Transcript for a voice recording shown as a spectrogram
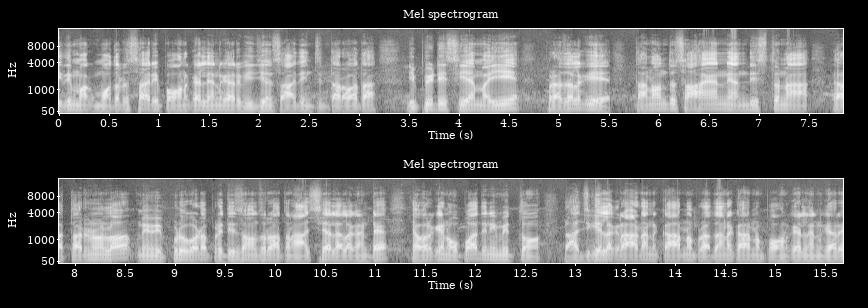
ఇది మాకు మొదటిసారి పవన్ కళ్యాణ్ గారి విజయం సాధించిన తర్వాత డిప్యూటీ సీఎం అయ్యి ప్రజలకి తనంతు సహాయాన్ని అందిస్తున్న తరుణంలో మేము ఇప్పుడు కూడా ప్రతి సంవత్సరం అతని ఆశయాలు ఎలాగంటే ఎవరికైనా ఉపాధి నిమిత్తం రాజకీయాలకు రావడానికి కారణం ప్రధాన కారణం పవన్ కళ్యాణ్ గారు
